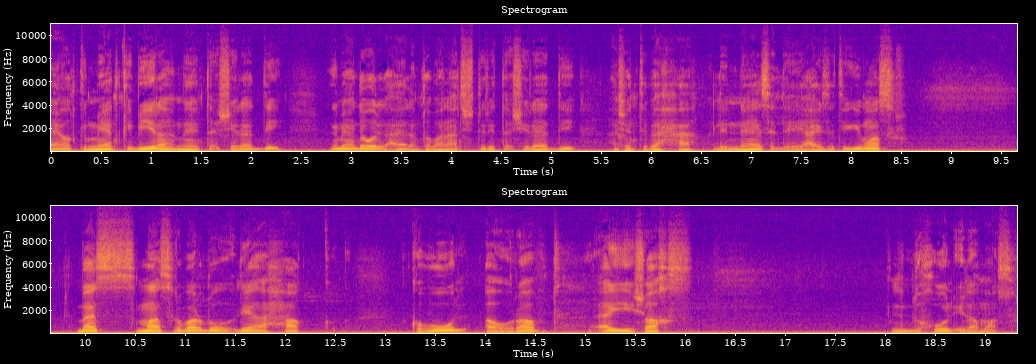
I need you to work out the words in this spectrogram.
هياخد كميات كبيرة من التأشيرات دي. جميع دول العالم طبعا هتشتري التأشيرات دي عشان تبيعها للناس اللي هي عايزة تيجي مصر. بس مصر برضو ليها حق قبول أو رفض أي شخص للدخول إلى مصر.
